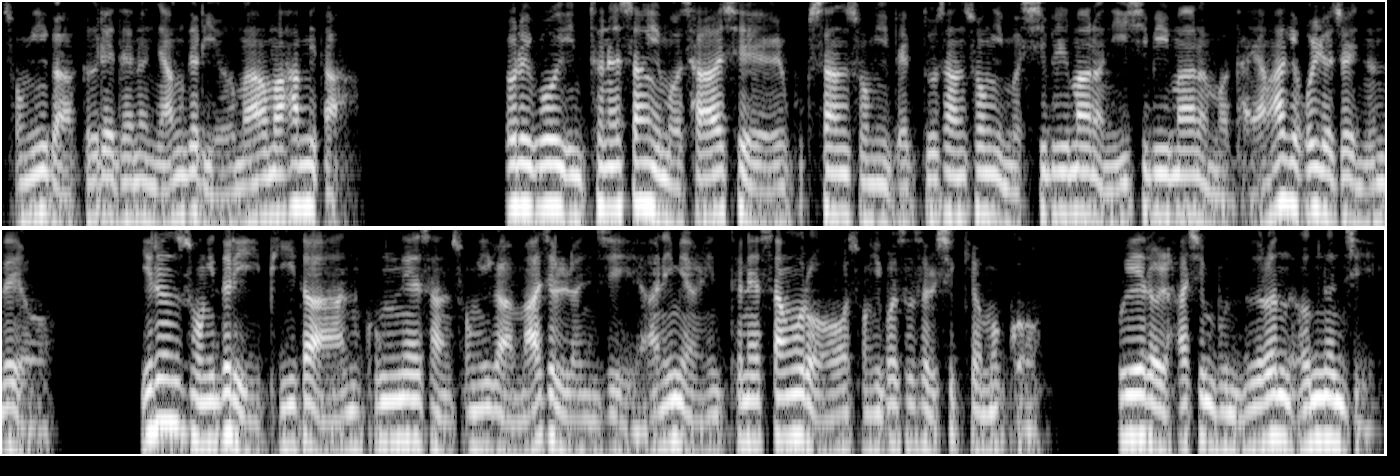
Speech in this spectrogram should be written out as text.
송이가 거래되는 양들이 어마어마합니다. 그리고 인터넷상이 뭐 사실 국산 송이, 백두산 송이 뭐 11만원, 22만원 뭐 다양하게 올려져 있는데요. 이런 송이들이 비단 국내산 송이가 맞을런지 아니면 인터넷상으로 송이버섯을 시켜 먹고 후회를 하신 분들은 없는지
